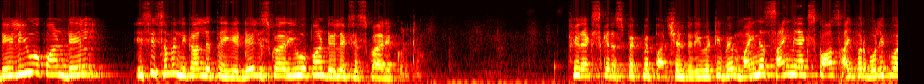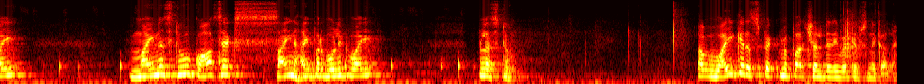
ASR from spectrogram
del u upon del इसी समय निकाल लेते हैं ये del square u upon del x square equal to फिर एक्स के रिस्पेक्ट में पार्शियल डेरिवेटिव है minus sine x cos hyperbolic y minus two cos x sine hyperbolic y plus two अब वाई के रिस्पेक्ट में पार्शियल डेरिवेटिव्स निकालें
